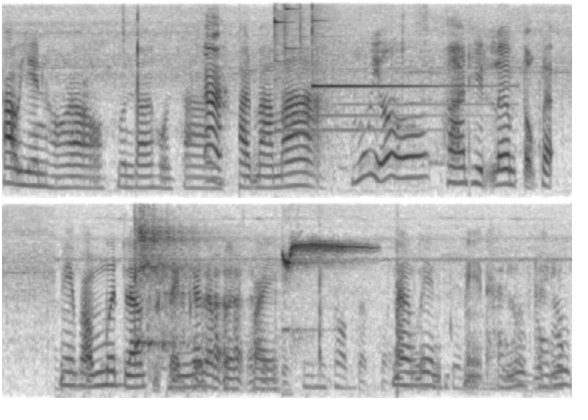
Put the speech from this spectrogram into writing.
ข้าวเย็นของเราบนดอยโหนตาลอะ ผัดมาม่าหมูยอพระอาทิตย์เริ่มตกแล้ว นี่พอมืดแล้วเต็นท์ก็จะเปิดไฟ นั่งเล่น นี่ถ่ายรูปถ่ายรูป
